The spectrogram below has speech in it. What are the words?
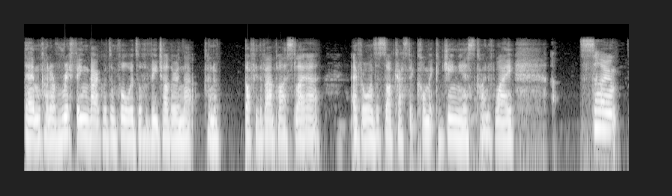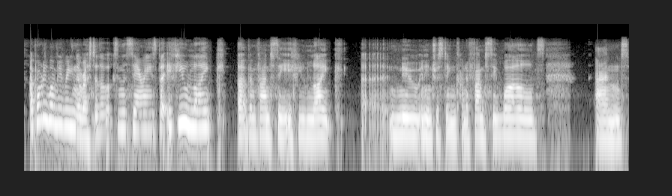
them kind of riffing backwards and forwards off of each other in that kind of Buffy the Vampire Slayer, everyone's a sarcastic comic genius kind of way. So I probably won't be reading the rest of the books in the series, but if you like urban fantasy, if you like uh, new and interesting kind of fantasy worlds, and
